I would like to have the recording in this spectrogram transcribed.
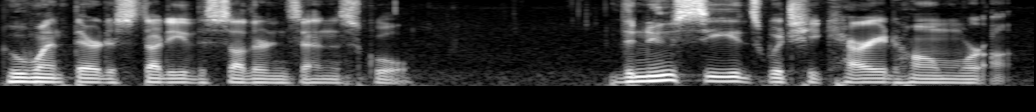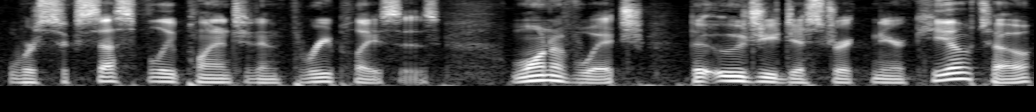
who went there to study the Southern Zen school. The new seeds which he carried home were, were successfully planted in three places, one of which, the Uji district near Kyoto,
